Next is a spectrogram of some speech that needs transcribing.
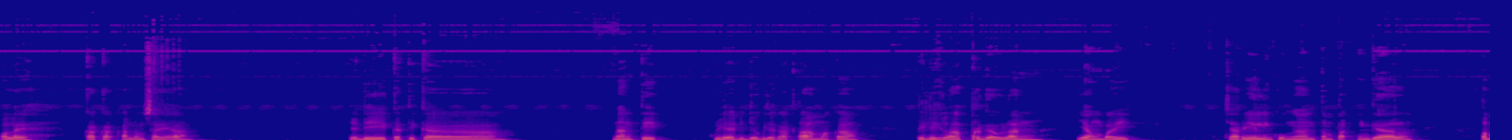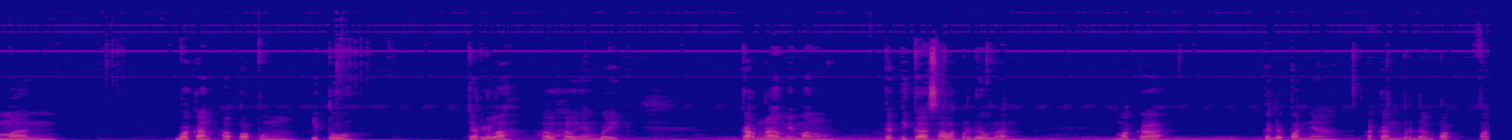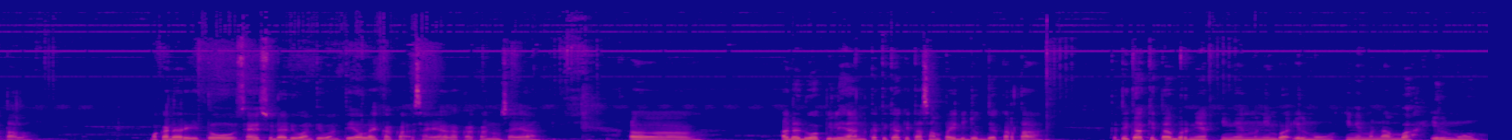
oleh kakak kandung saya. Jadi ketika nanti kuliah di Yogyakarta, maka pilihlah pergaulan yang baik. Cari lingkungan tempat tinggal, teman, bahkan apa pun itu, carilah hal-hal yang baik. Karena memang ketika salah pergaulan, maka ke depannya akan berdampak fatal. Maka dari itu saya sudah diwanti-wanti oleh kakak saya, kakak kandung saya, uh, ada dua pilihan ketika kita sampai di Yogyakarta. Ketika kita berniat ingin menimba ilmu, ingin menambah ilmu,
